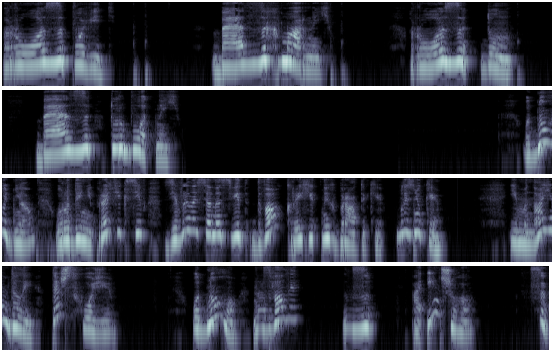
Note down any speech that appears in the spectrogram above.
Розповідь. Безхмарний. Роздум. Безтурботний. Одного дня у родині префіксів з'явилися на світ два крихітних братики, близнюки. Імена їм дали теж схожі. Одного назвали з, а іншого с.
